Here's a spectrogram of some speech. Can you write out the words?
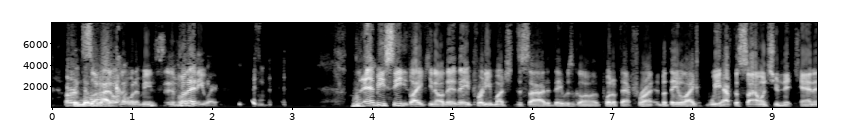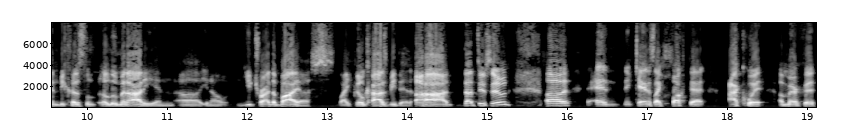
or no so, I don't know what it means. But anyway. NBC, like you know, they, they pretty much decided they was going to put up that front, but they were like, we have to silence you, Nick Cannon, because Illuminati, and uh, you know, you tried to buy us like Bill Cosby did. Haha, not too soon. Uh, and Nick Cannon's like, fuck that, I quit. America,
